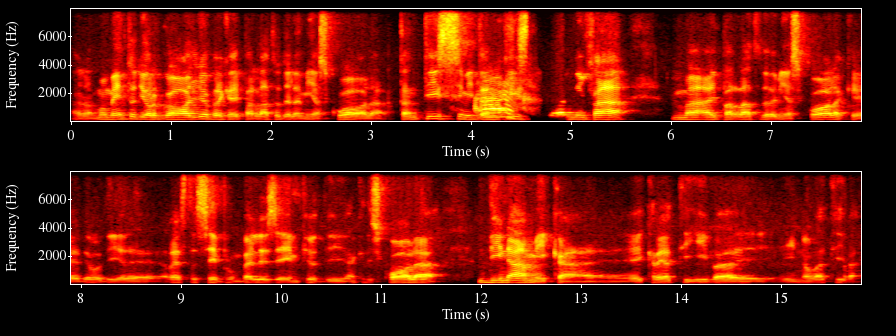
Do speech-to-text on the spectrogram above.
Allora, momento di orgoglio perché hai parlato della mia scuola, tantissimi, ah. tantissimi ah. anni fa, ma hai parlato della mia scuola che devo dire resta sempre un bel esempio di, anche di scuola dinamica e creativa e innovativa.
